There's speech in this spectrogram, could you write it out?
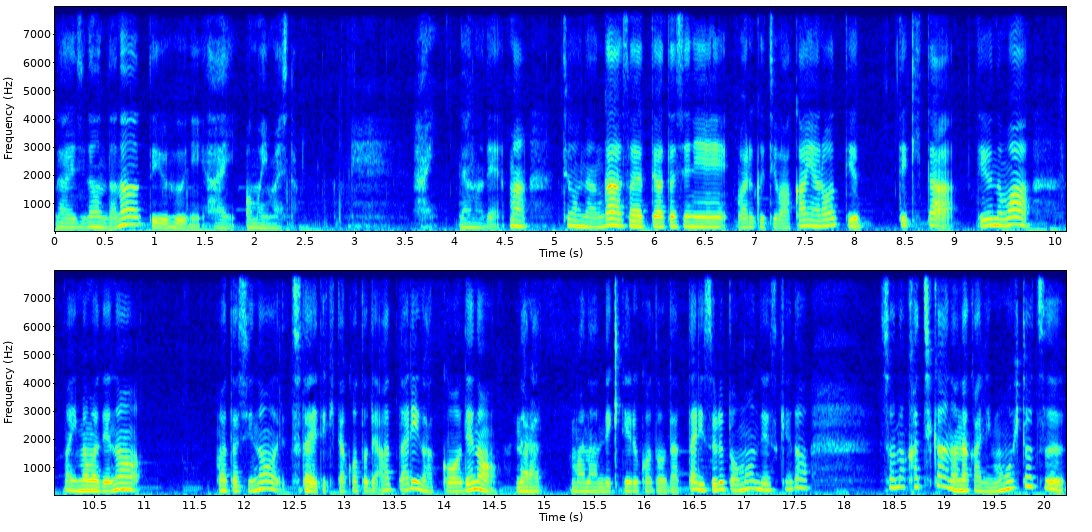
大事なんだなっていうふうに、はい、思いました。はい、なのでまあ長男がそうやって私に悪口はあかんやろって言ってきたっていうのは、まあ、今までの私の伝えてきたことであったり学校での習学んできてることだったりすると思うんですけどその価値観の中にもう一つ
